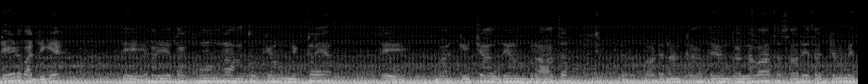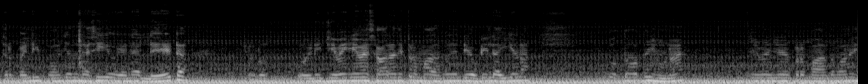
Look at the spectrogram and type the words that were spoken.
1:30 ਵੱਜ ਗਿਆ। ਤੇ ਹਜੇ ਤੱਕ ਹੁਣ ਨਾ ਤੋਂ ਕਿਉਂ ਨਿਕਲਿਆ। ਤੇ ਬਾਕੀ ਚੱਲਦੇ ਹਾਂ ਬਰਾਤ। ਤੁਹਾਡੇ ਨਾਲ ਕਰਦੇ ਹਾਂ ਗੱਲਬਾਤ। ਸਾਰੇ ਸੱਜਣ ਮਿੱਤਰ ਪਹਿਲੀ ਪਹੁੰਚ ਜਾਂਦੇ ਨੇ, ਅਸੀਂ ਹੋ ਜਾਂਦੇ ਹਾਂ ਲੇਟ ਚਲੋ, ਕੋਈ ਨਹੀਂ ਜਿਵੇਂ ਜਿਵੇਂ ਸਾਰਿਆਂ ਦੀ ਪ੍ਰਮਾਤਮਾ ਨੇ ਡਿਊਟੀ ਲਾਈ ਹੈ ਨਾ, ਉਦੋਂ ਉਦੋਂ ਹੀ ਹੋਣਾ। ਜਿਵੇਂ ਜਿਵੇਂ ਪ੍ਰਮਾਤਮਾ ਨੇ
